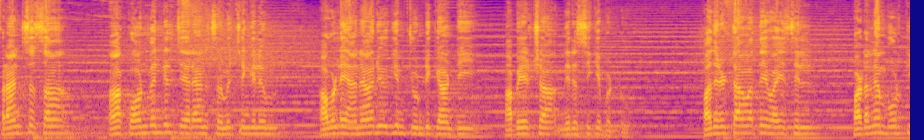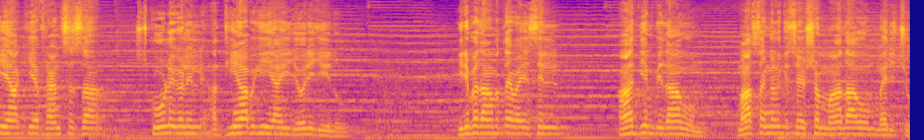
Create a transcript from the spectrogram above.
ഫ്രാൻസിസ ആ കോൺവെന്റിൽ ചേരാൻ ശ്രമിച്ചെങ്കിലും അവളെ അനാരോഗ്യം ചൂണ്ടിക്കാട്ടി അപേക്ഷ നിരസിക്കപ്പെട്ടു. പതിനെട്ടാമത്തെ വയസ്സിൽ പഠനം പൂർത്തിയാക്കിയ ഫ്രാൻസിസ സ്കൂളുകളിൽ അധ്യാപികയായി ജോലി ചെയ്തു. ഇരുപതാമത്തെ വയസ്സിൽ ആദ്യം പിതാവും മാസങ്ങൾക്ക് ശേഷം മാതാവും മരിച്ചു.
